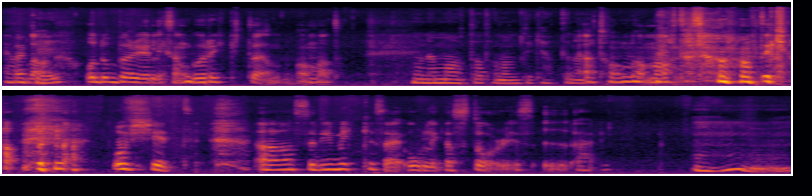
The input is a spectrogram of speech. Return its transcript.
en dag. Och då börjar det liksom gå rykten om att, Hon har matat honom till katterna. att hon har matat honom till katterna. Oh shit. Ja, så det är mycket så olika stories i det här. Mhm.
